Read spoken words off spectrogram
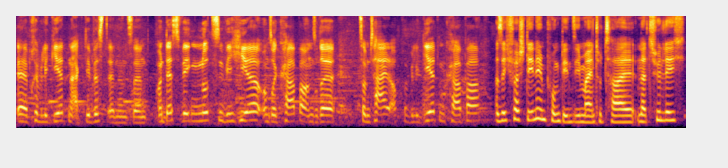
äh, privilegierten AktivistInnen sind. Und deswegen nutzen wir hier unsere Körper, unsere zum Teil auch privilegierten Körper. Also ich verstehe den Punkt, den Sie meinen, total. Natürlich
